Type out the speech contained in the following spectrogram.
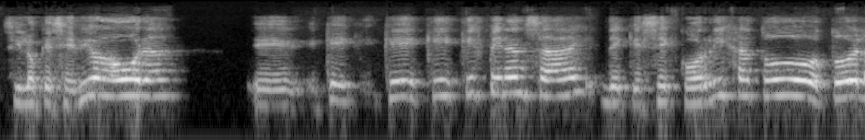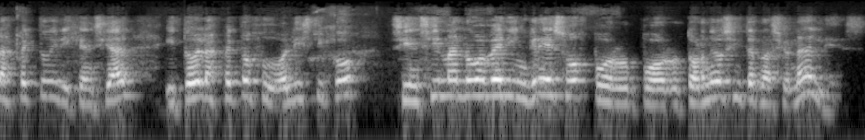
Si lo que se vio ahora, eh, ¿qué, esperanza hay de que se corrija todo, todo el aspecto dirigencial y todo el aspecto futbolístico si encima no va a haber ingresos por, por torneos internacionales?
